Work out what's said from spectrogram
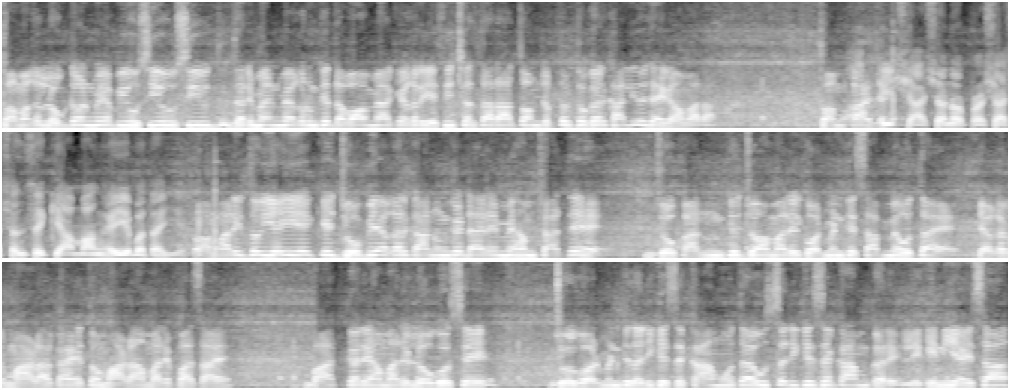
तो हम अगर लॉकडाउन में अभी उसी उसी दरमियान में अगर उनके दबाव में आके अगर ही चलता रहा तो हम जब तक तो घर खाली हो जाएगा हमारा। तो हम कहाँ जाएँगे? शासन और प्रशासन से क्या मांग है ये बताइए। तो हमारी तो यही है कि जो भी अगर कानून के दायरे में हम चाहते हैं जो कानून के जो हमारे गवर्नमेंट के साथ में होता है कि अगर म्हाड़ा का है तो म्हाड़ा हमारे पास आए बात करें हमारे लोगों से जो गवर्नमेंट के तरीके से काम होता है उस तरीके से काम करें। लेकिन ये ऐसा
